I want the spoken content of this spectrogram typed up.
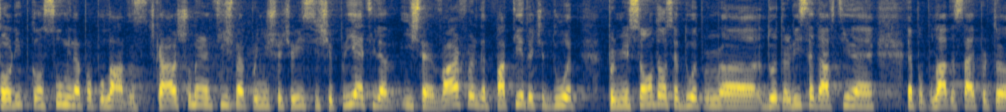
po rrit konsumin e popullatës, çka është shumë e rëndësishme për një shoqëri si Shqipëria, e cila ishte e varfër dhe patjetër që duhet përmirësonte ose duhet duhet të rriste aftësinë e popullatës saj për të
